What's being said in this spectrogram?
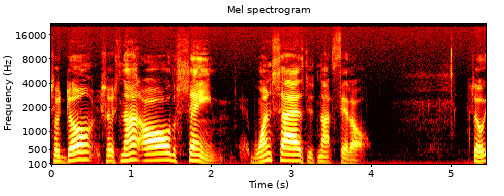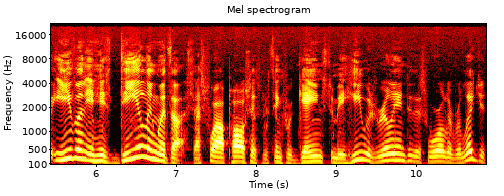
so don't. So it's not all the same. One size does not fit all. So even in his dealing with us, that's why Paul says for things were gains to me. He was really into this world of religion.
